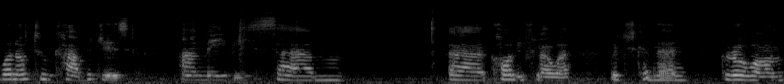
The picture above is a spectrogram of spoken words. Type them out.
one or two cabbages and maybe some uh, cauliflower which can then grow on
